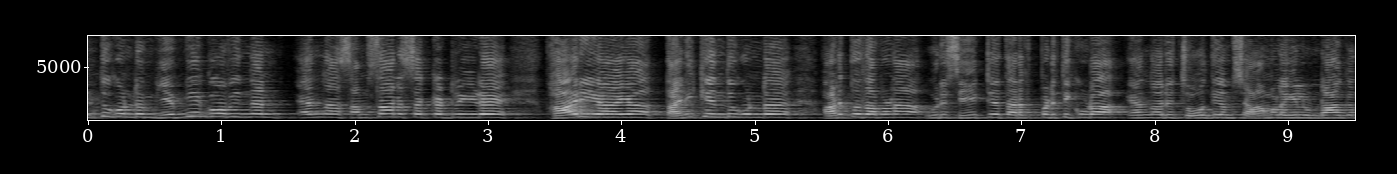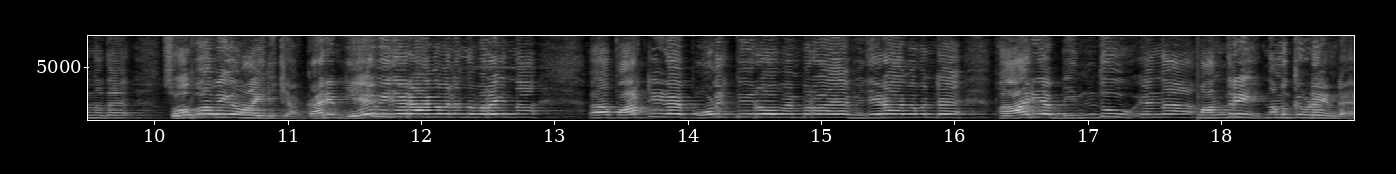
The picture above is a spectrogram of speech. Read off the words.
എന്തുകൊണ്ടും എം വി ഗോവിന്ദൻ എന്ന സംസ്ഥാന സെക്രട്ടറിയുടെ ഭാര്യയായ തനിക്ക് എന്തുകൊണ്ട് അടുത്ത തവണ ഒരു സീറ്റ് തരപ്പെടുത്തിക്കൂടാ എന്നൊരു ചോദ്യം ശ്യാമളയിൽ ഉണ്ടാകുന്നത് സ്വാഭാവികമായിരിക്കാം. കാര്യം എ വിജയരാഘവൻ എന്ന് പറയുന്ന പാർട്ടിയുടെ പോളിറ്റ് ബ്യൂറോ മെമ്പറായ വിജയരാഘവന്റെ ഭാര്യ ബിന്ദു എന്ന മന്ത്രി നമുക്കിവിടെ ഉണ്ട്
